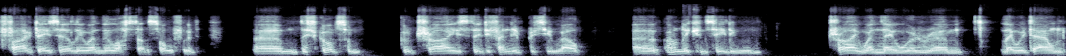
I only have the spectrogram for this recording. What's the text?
five days earlier when they lost at Salford. Um, they scored some good tries. They defended pretty well, uh, only conceding one try when they were um, they were down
